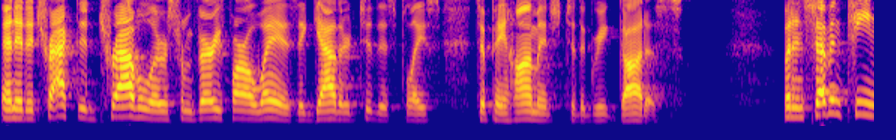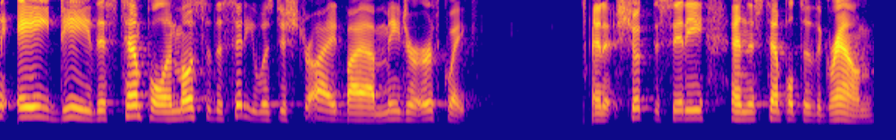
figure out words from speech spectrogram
and it attracted travelers from very far away as they gathered to this place to pay homage to the Greek goddess. But in 17 AD, this temple and most of the city was destroyed by a major earthquake. And it shook the city and this temple to the ground.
